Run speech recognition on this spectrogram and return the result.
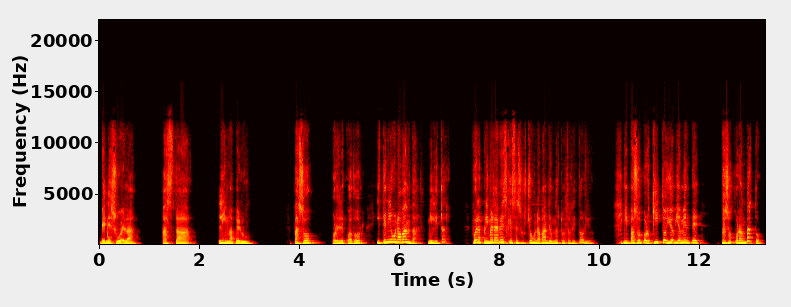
Venezuela hasta Lima, Perú, pasó por el Ecuador y tenía una banda militar. Fue la primera vez que se escuchó una banda en nuestro territorio. Y pasó por Quito y obviamente pasó por Ambato.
